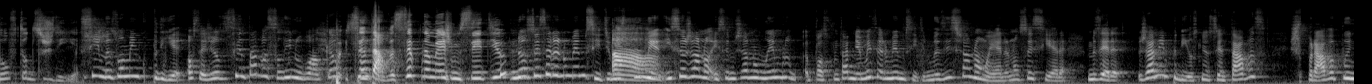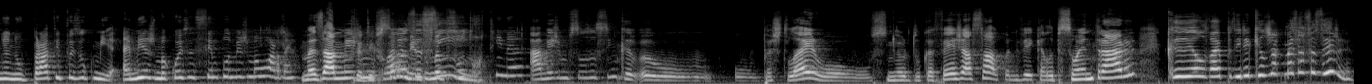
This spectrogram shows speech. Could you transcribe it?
ovo todos os dias. Sim, mas o homem que pedia. Ou seja, ele sentava-se ali no balcão. Sentava sempre no mesmo sítio. Não sei se era no mesmo sítio, mas Ah. pelo menos. Isso eu já não, isso eu já não me lembro. Posso perguntar à minha mãe se era no mesmo sítio, mas isso já não era. Não sei se era. Mas era. Já nem pedia. O senhor sentava-se, esperava, punha no prato e depois ele comia a mesma coisa, sempre pela mesma ordem. Mas há mesmo Portanto, é pessoas claramente assim. uma pessoa de rotina. Há mesmo pessoas assim que o, o pasteleiro ou o senhor do café já sabe quando vê aquela pessoa entrar que ele vai pedir aquilo já começa a fazer.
